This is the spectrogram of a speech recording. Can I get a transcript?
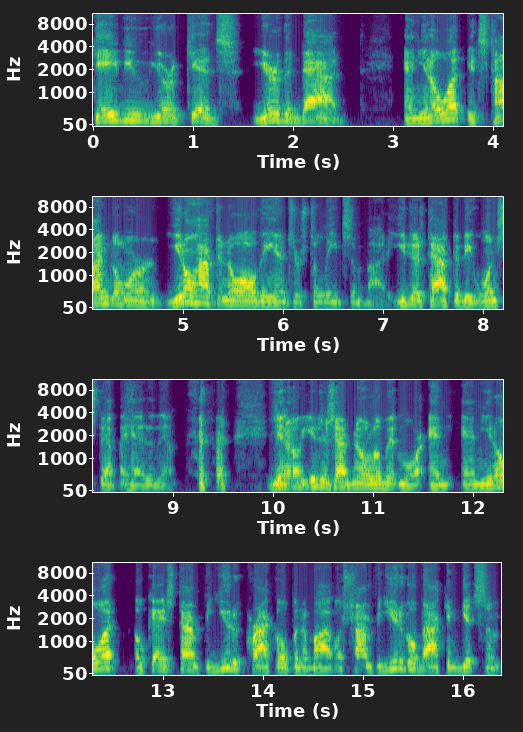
gave you your kids. You're the dad. And you know what? It's time to learn. You don't have to know all the answers to lead somebody. You just have to be one step ahead of them. you yeah. know, you just have to know a little bit more. And and you know what? Okay, it's time for you to crack open a Bible. It's time for you to go back and get some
